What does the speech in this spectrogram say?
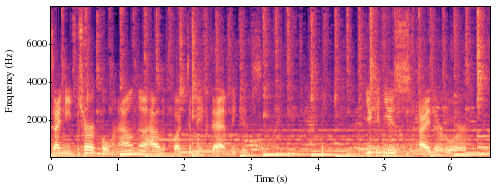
Because I need charcoal, and I don't know how the fuck to make that because you can use either or.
